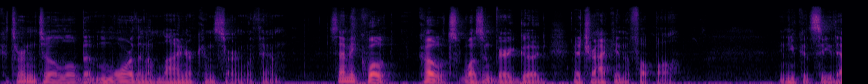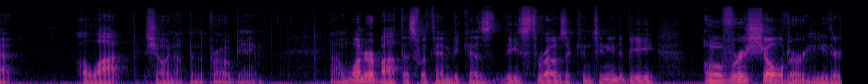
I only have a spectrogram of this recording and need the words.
could turn into a little bit more than a minor concern with him. Sammie quote Coates wasn't very good at tracking the football. And you could see that a lot showing up in the pro game. I wonder about this with him because these throws that continue to be over his shoulder, he either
